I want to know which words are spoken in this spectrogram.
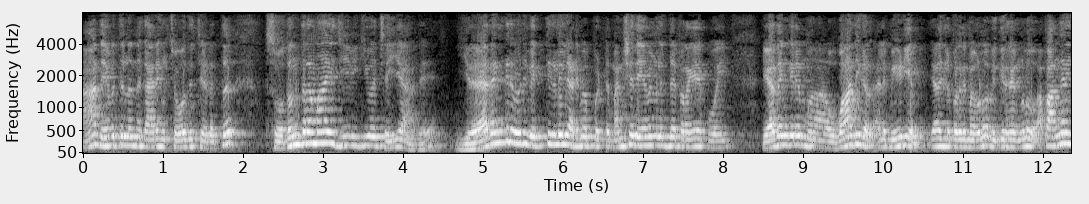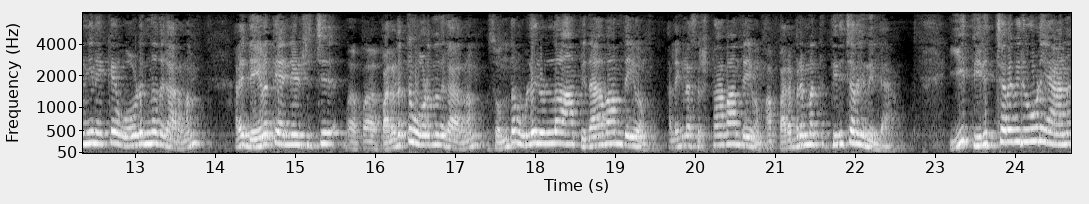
ആ ദൈവത്തിൽ നിന്ന് കാര്യങ്ങൾ ചോദിച്ചെടുത്ത് സ്വതന്ത്രമായി ജീവിക്കുകയോ ചെയ്യാതെ ഏതെങ്കിലും ഒരു വ്യക്തികളിൽ അടിമപ്പെട്ട് മനുഷ്യ ദൈവങ്ങളിന്റെ പിറകെ പോയി ഏതെങ്കിലും ഉപാധികൾ അല്ലെ മീഡിയം ഏതെങ്കിലും പ്രതിമകളോ വിഗ്രഹങ്ങളോ അപ്പൊ അങ്ങനെ ഇങ്ങനെയൊക്കെ ഓടുന്നത് കാരണം അല്ലെ ദൈവത്തെ അന്വേഷിച്ച് പലയിടത്തും ഓടുന്നത് കാരണം സ്വന്തം ഉള്ളിലുള്ള ആ പിതാവാം ദൈവം അല്ലെങ്കിൽ ആ സൃഷ്ടാവാം ദൈവം ആ പരബ്രഹ്മത്തെ തിരിച്ചറിയുന്നില്ല. ഈ തിരിച്ചറിവിലൂടെയാണ്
